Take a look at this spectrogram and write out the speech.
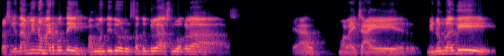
Terus kita minum air putih bangun tidur satu gelas dua gelas ya. Mulai cair minum lagi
